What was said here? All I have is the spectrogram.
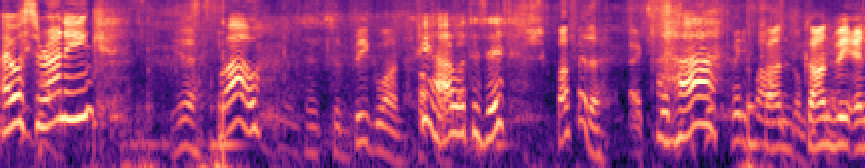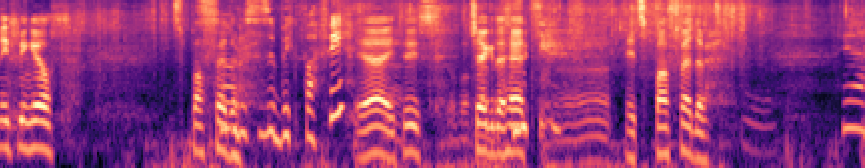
I was running. Yeah, Wow. it's a big one. Yeah, what is it? Buffalo. Aha. Very. Can't, can't be anything else. It's puff So this is a big puffy. Yeah, it is. Check the head. It's puff adder. Yeah.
